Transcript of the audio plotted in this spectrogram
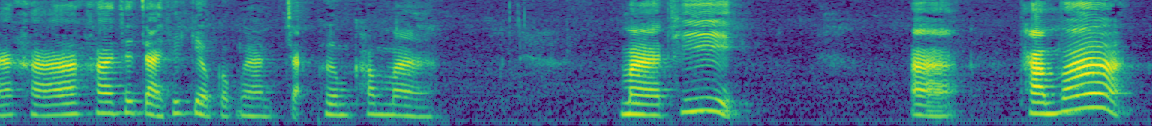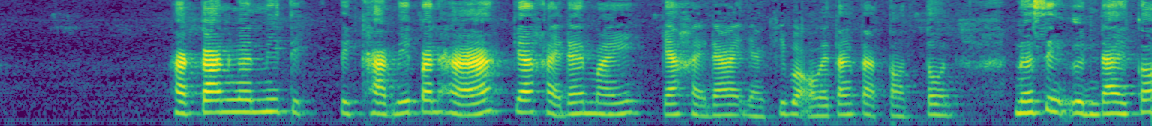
นะคะ ค่าใช้จ่ายที่เกี่ยวกับงานจะเพิ่มเข้ามา มาที่ถามว่า หากการเงินมีติดติดขัดมีปัญหา แก้ไขได้ไหม แก้ไขได้อย่างที่บอกเอาไว้ตั้งแต่ตอนต้นเนื้อสิ่งอื่นใดก็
